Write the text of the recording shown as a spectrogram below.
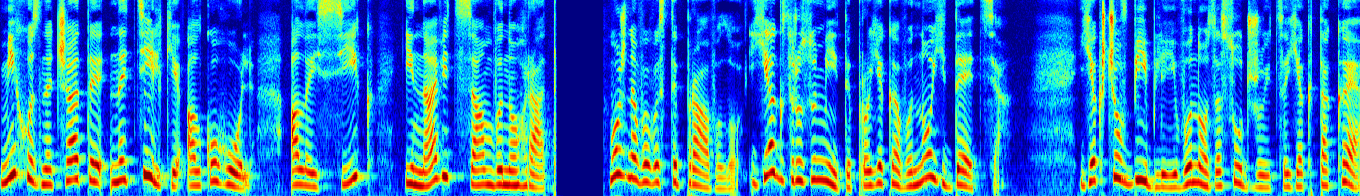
міг означати не тільки алкоголь, але й сік і навіть сам виноград. Можна вивести правило, як зрозуміти, про яке вино йдеться. Якщо в Біблії воно засуджується як таке,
